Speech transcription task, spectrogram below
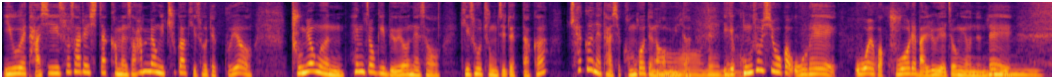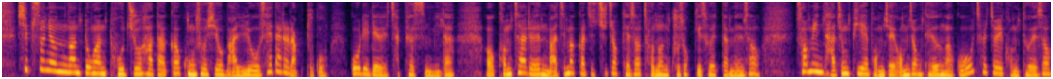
이후에 다시 수사를 시작하면서 한 명이 추가 기소됐고요. 두 명은 행적이 묘연해서 기소 중지됐다가 최근에 다시 검거된 어, 겁니다. 네네. 이게 공소시효가 올해 5월과 9월에 만료 예정이었는데 음. 십수년간 동안 도주하다가 공소시효 만료 세 달을 앞두고 꼬리 꼬리를 잡혔습니다. 어, 검찰은 마지막까지 추적해서 전원 구속 기소했다면서 서민 다중 피해 범죄에 엄정 대응하고 철저히 검토해서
